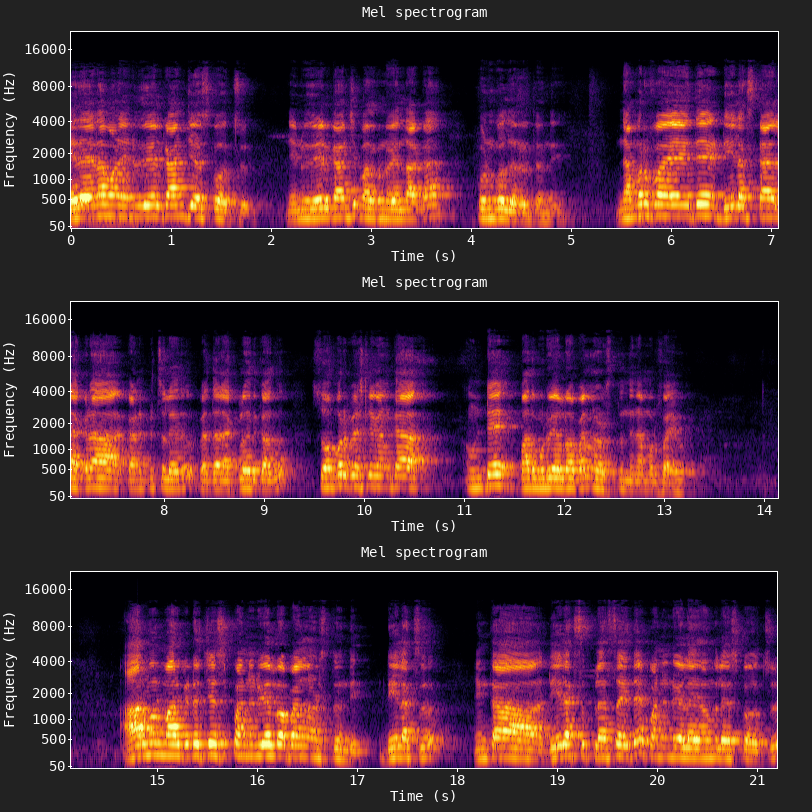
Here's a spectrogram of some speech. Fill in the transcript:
ఏదైనా మనం ఎనిమిది వేలు కాంచి చేసుకోవచ్చు. ఎనిమిది వేలు కాంచి పదకొండు వేలు దాకా కొనుగోలు జరుగుతుంది. నెంబర్ ఫైవ్ అయితే డీలక్స్ కాయలు ఎక్కడ కనిపించలేదు. పెద్ద లెక్కలోది కాదు. సూపర్ బెస్ట్లు కనుక ఉంటే పదమూడు వేల రూపాయలు నడుస్తుంది నెంబర్ ఫైవ్ ఆర్మూర్ మార్కెట్ వచ్చేసి పన్నెండు వేల రూపాయలు నడుస్తుంది. డీలక్స్ ఇంకా డీలక్స్ ప్లస్ అయితే పన్నెండు వేల ఐదు వందలు వేసుకోవచ్చు.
